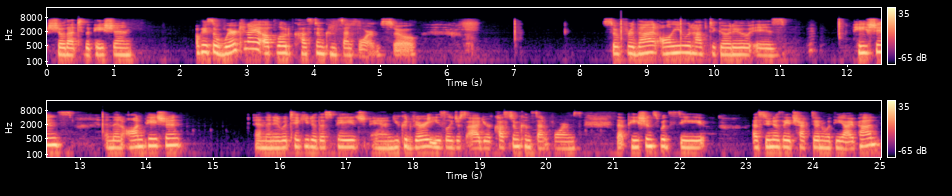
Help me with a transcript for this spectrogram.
show that to the patient. Okay, so where can I upload custom consent forms? So, so for that, all you would have to go to is patients and then on patient and then it would take you to this page and you could very easily just add your custom consent forms that patients would see as soon as they checked in with the iPad.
